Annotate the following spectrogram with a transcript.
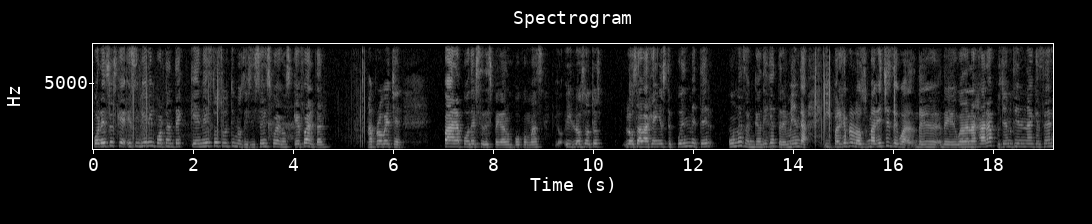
Por eso es que es bien importante que en estos últimos 16 juegos que faltan, aprovechen para poderse despegar un poco más. Y, y los otros, los abajeños, te pueden meter una zancadilla tremenda. Y por ejemplo, los mariachis de, Gua- de, de Guadalajara, pues ya no tienen nada que hacer,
